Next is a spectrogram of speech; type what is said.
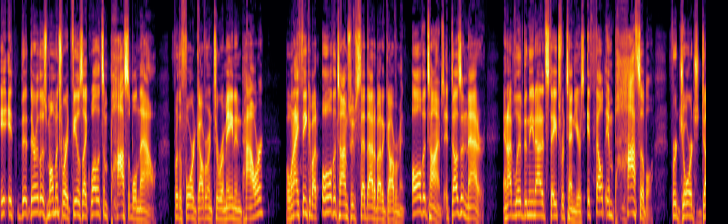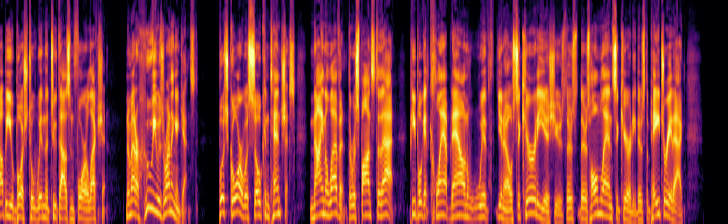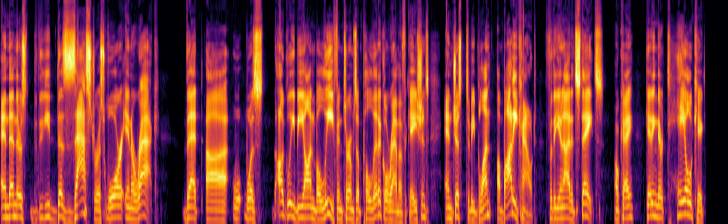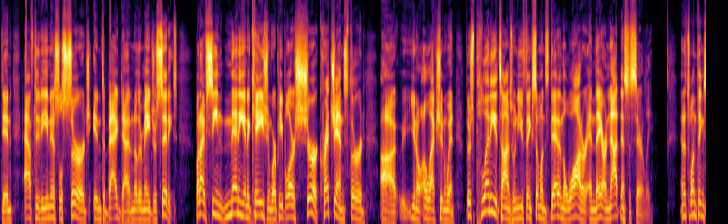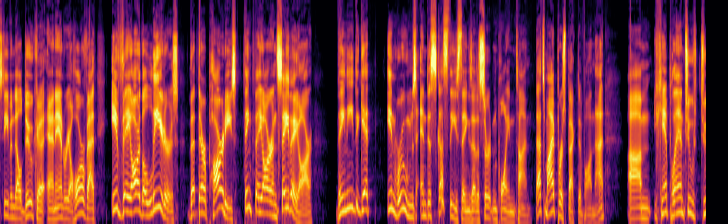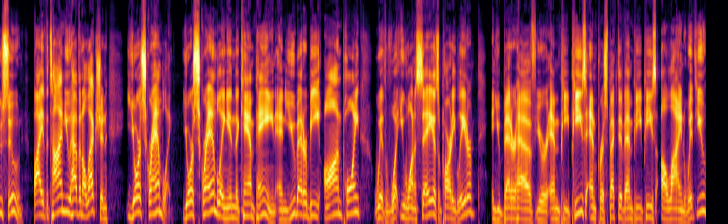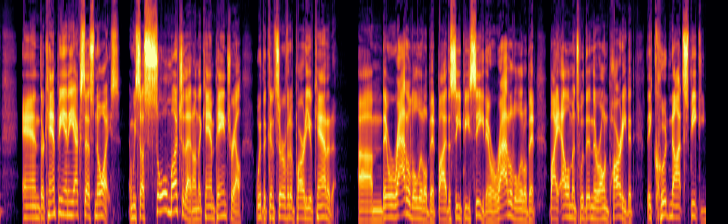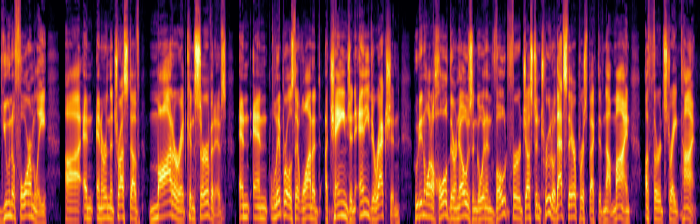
it, it th- there are those moments where it feels like, well, it's impossible now for the Ford government to remain in power. But when I think about all the times we've said that about a government, all the times, it doesn't matter. And I've lived in the United States for 10 years. It felt impossible for George W. Bush to win the 2004 election, no matter who he was running against. Bush Gore was so contentious. 9 11, the response to that. People get clamped down with, you know, security issues. There's there's Homeland Security, there's the Patriot Act, and then there's the disastrous war in Iraq that uh, w- was ugly beyond belief in terms of political ramifications and just to be blunt, a body count for the United States. Okay, getting their tail kicked in after the initial surge into Baghdad and other major cities. But I've seen many an occasion where people are sure Chrétien's third, uh, you know, election win. There's plenty of times when you think someone's dead in the water, and they are not necessarily. And it's one thing Stephen Del Duca and Andrea Horwath, if they are the leaders that their parties think they are and say they are, they need to get in rooms and discuss these things at a certain point in time. That's my perspective on that. Um, you can't plan too too soon. By the time you have an election, you're scrambling. You're scrambling in the campaign, and you better be on point with what you want to say as a party leader, and you better have your MPPs and prospective MPPs aligned with you, and there can't be any excess noise. And we saw so much of that on the campaign trail with the Conservative Party of Canada. Um, they were rattled a little bit by the CPC. They were rattled a little bit by elements within their own party that they could not speak uniformly uh, and and earn the trust of moderate conservatives and and liberals that wanted a change in any direction, who didn't want to hold their nose and go in and vote for Justin Trudeau. That's their perspective, not mine. A third straight time.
